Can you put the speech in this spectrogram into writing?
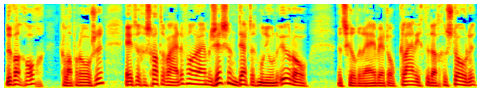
De Van Gogh, Klaprozen, heeft een geschatte waarde van ruim 36 miljoen euro. Het schilderij werd op klaarlichte dag gestolen.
